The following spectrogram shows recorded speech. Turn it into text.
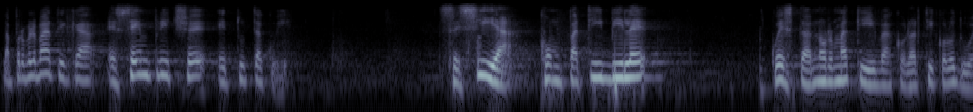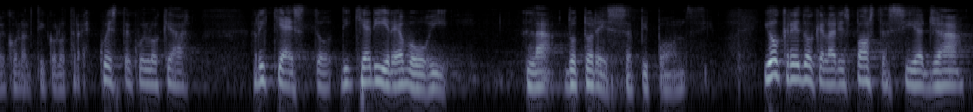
La problematica è semplice e tutta qui. Se sia compatibile questa normativa con l'articolo 2 e con l'articolo 3. Questo è quello che ha richiesto di chiarire a voi la dottoressa Piponzi. Io credo che la risposta sia già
